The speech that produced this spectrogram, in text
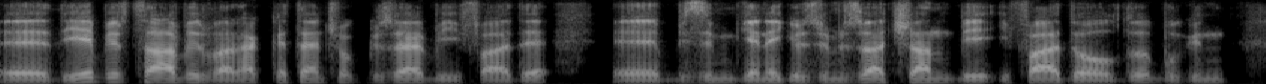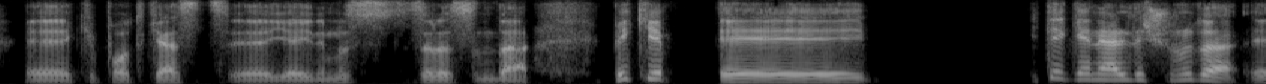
e, diye bir tabir var. Hakikaten çok güzel bir ifade. E, bizim gene gözümüzü açan bir ifade oldu bugünkü podcast e, yayınımız sırasında. Peki e, bir de genelde şunu da e,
